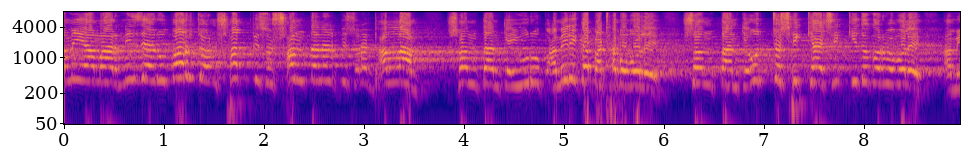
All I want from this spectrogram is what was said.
আমি আমার নিজের উপার্জন সবকিছু সন্তানের পিছনে ঢাললাম। সন্তানকে ইউরোপ, আমেরিকা পাঠাবো বলে, সন্তানকে উচ্চ শিক্ষায় শিক্ষিত করবে বলে আমি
